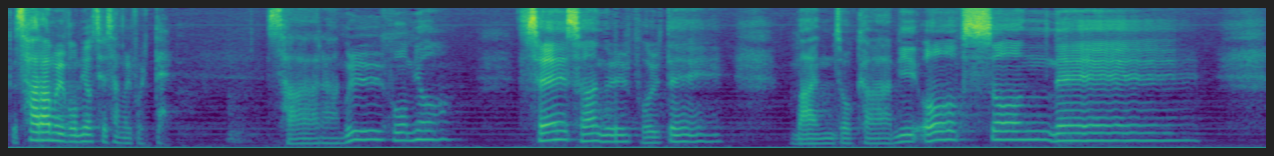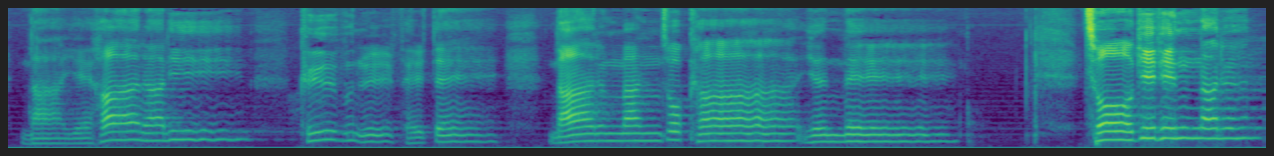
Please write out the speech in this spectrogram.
그 사람을 보며 세상을 볼 때, 사람을 보며 세상을 볼 때 만족함이 없었네. 나의 하나님 그분을 뵐 때 나는 만족하였네. 저기 빛나는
